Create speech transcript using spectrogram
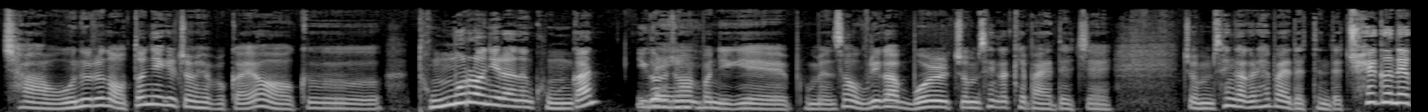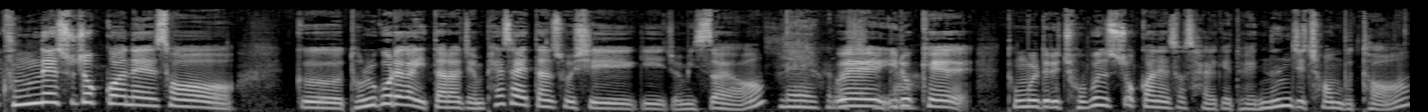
자, 오늘은 어떤 얘기를 좀 해볼까요? 그 동물원이라는 공간 이걸 네. 좀 한번 얘기해 보면서 우리가 뭘 좀 생각해 봐야 될지 좀 생각을 해봐야 될 텐데 최근에 국내 수족관에서 그 돌고래가 잇따라 지금 폐사했다는 소식이 좀 있어요. 네, 그렇습니다. 왜 이렇게 동물들이 좁은 수족관에서 살게 됐는지 처음부터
